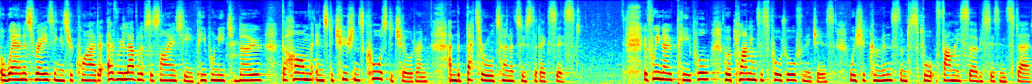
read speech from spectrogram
Awareness raising is required at every level of society. People need to know the harm that institutions cause to children and the better alternatives that exist. If we know people who are planning to support orphanages, we should convince them to support family services instead.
